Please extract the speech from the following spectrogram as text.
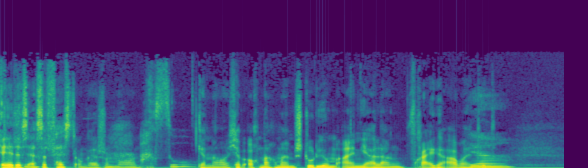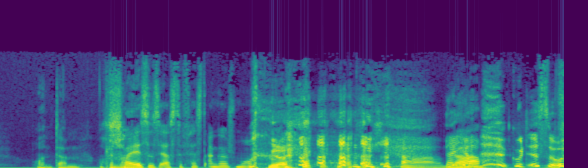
Äh, ja das erste Festengagement. Ach so. Genau, ich habe auch nach meinem Studium ein Jahr lang freigearbeitet Ja. und dann. Oh, genau. scheiße, das erste Festengagement. Ja, Ja. ja, gut, ist so.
